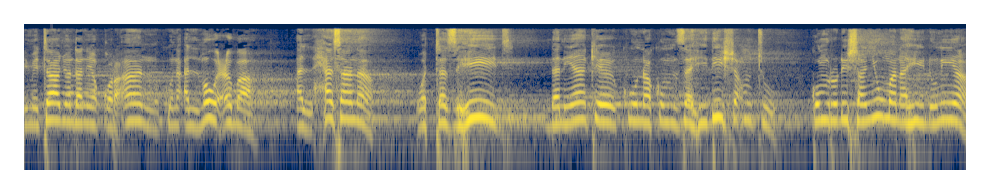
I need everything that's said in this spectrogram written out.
imetajwa ndani ya Qur'an kuna almau'iza alhasana watazhid ndani yake kuna kumzahidisha mtu kumrudisha nyuma na hii dunia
